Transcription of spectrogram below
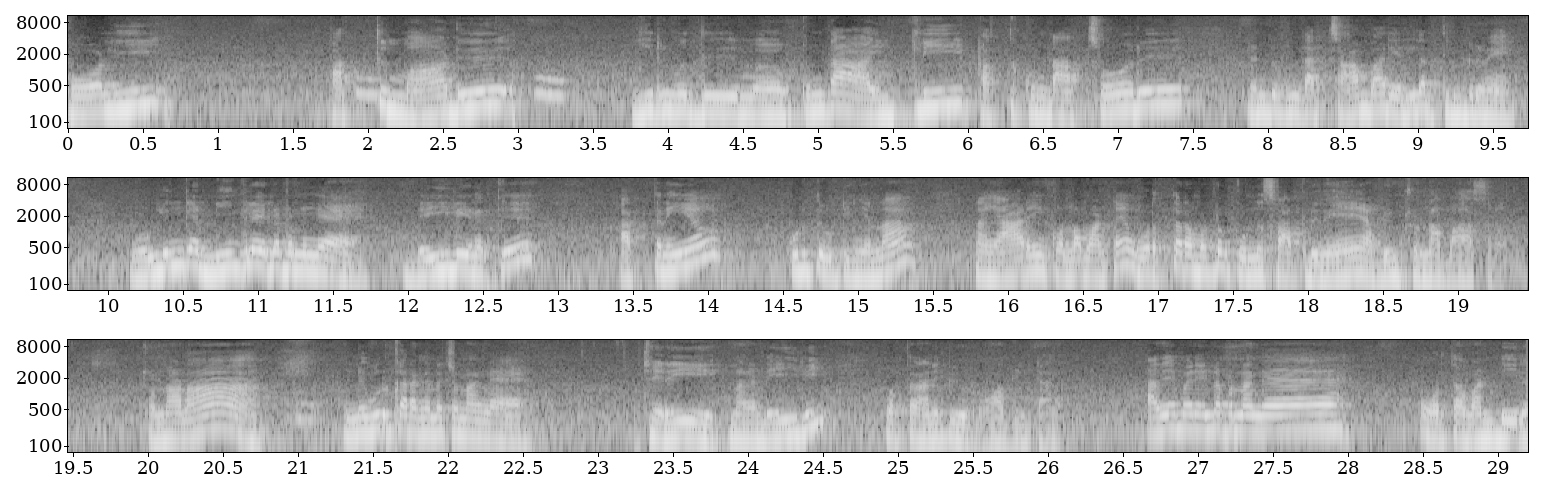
கோழி பத்து மாடு இருபது குண்டா இட்லி பத்து குண்டா சோறு ரெண்டு குண்டா சாம்பார் எல்லாம் தின்றுவேன். ஒழுங்காக நீங்களே என்ன பண்ணுங்கள் டெய்லி எனக்கு அத்தனையும் கொடுத்து விட்டிங்கன்னா நான் யாரையும் கொல்ல மாட்டேன். ஒருத்தரை மட்டும் கொண்டு சாப்பிடுவேன் அப்படின்னு சொன்னான் பாசுரன் சொன்னானா உன்னை ஊருக்காரங்க என்ன சொன்னாங்க? சரி நாங்கள் டெய்லி ஒருத்தன் அனுப்பி விடுறோம் அப்படின்ட்டாங்க. அதே மாதிரி என்ன பண்ணாங்க? ஒருத்தன் வண்டியில்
